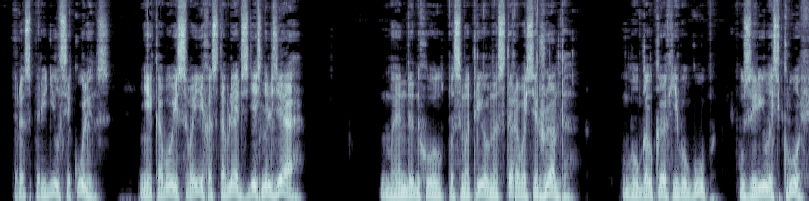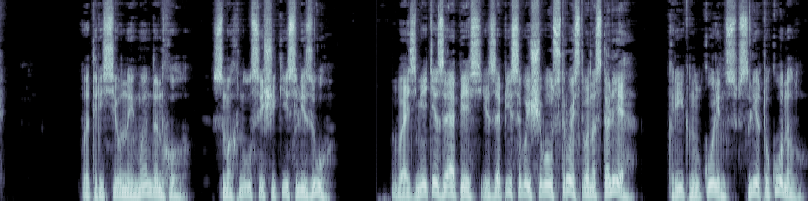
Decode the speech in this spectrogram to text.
— распорядился Коллинз. «Никого из своих оставлять здесь нельзя!» Мэнденхолл посмотрел на старого сержанта. В уголках его губ пузырилась кровь. Потрясенный Мэнденхолл смахнул со щеки слезу. «Возьмите запись из записывающего устройства на столе!» — крикнул Коллинз вслед Уконалу.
